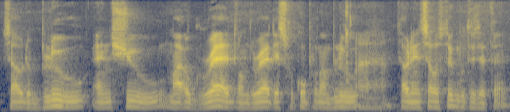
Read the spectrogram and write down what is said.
zouden blue en shoe, maar ook red, want red is gekoppeld aan blue, Maar, ja. zouden in hetzelfde stuk moeten zitten.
